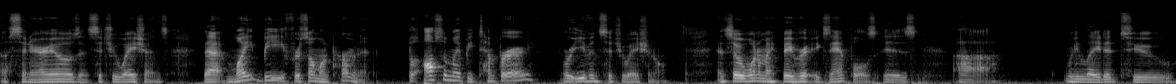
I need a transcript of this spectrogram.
uh, scenarios and situations that might be for someone permanent, but also might be temporary or even situational. And so one of my favorite examples is uh, related to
